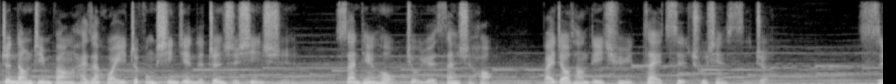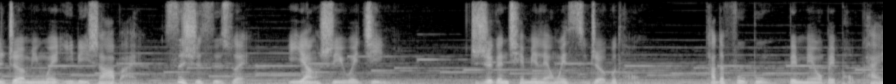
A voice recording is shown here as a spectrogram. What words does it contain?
正当警方还在怀疑这封信件的真实性时，三天后，九月三十号，白教堂地区再次出现死者。死者名为伊丽莎白，四十四岁，一样是一位妓女，只是跟前面两位死者不同，她的腹部并没有被剖开，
